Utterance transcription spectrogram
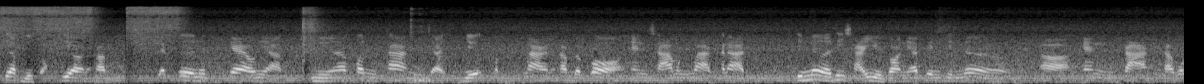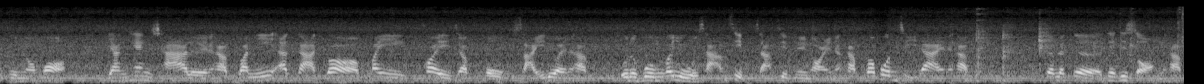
เคลือบอยู่สองเที่ยวนะครับแลกเกอร์นกแก้วเนี่ยเนื้อค่อนข้างจะเยอะมากๆนะครับ แล้วก็แห้งช้ามากๆ ขนาดทินเนอร์ที่ใช้อยู่ตอนนี้เป็นทินเนอร์แห้งกลางนะครับก็คือ normal ยังแห้งช้าเลยนะครับ วันนี้อากาศก็ไม่ค่อยจะโปร่งใสด้วยนะครับ อุณหภูมิก็อยู่ 30 30หน่อยๆนะครับก็พ่นสีได้นะครับเทียบแลกเกอร์เทียที่2นะครับ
